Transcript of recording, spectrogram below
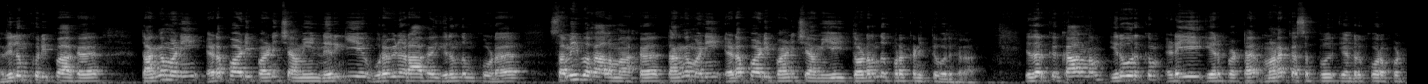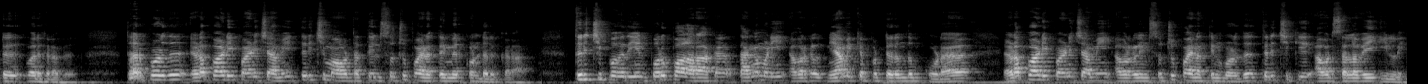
அதிலும் குறிப்பாக தங்கமணி எடப்பாடி பழனிசாமியின் நெருங்கிய உறவினராக இருந்தும் கூட சமீப காலமாக தங்கமணி எடப்பாடி பழனிசாமியை தொடர்ந்து புறக்கணித்து வருகிறார். இதற்கு காரணம் இருவருக்கும் இடையே ஏற்பட்ட மனக்கசப்பு என்று கூறப்பட்டு வருகிறது. தற்பொழுது எடப்பாடி பழனிசாமி திருச்சி மாவட்டத்தில் சுற்றுப்பயணத்தை மேற்கொண்டிருக்கிறார். திருச்சி பகுதியின் பொறுப்பாளராக தங்கமணி அவர்கள் நியமிக்கப்பட்டிருந்தும் கூட எடப்பாடி பழனிசாமி அவர்களின் சுற்றுப்பயணத்தின் பொழுது திருச்சிக்கு அவர் செல்லவே இல்லை.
